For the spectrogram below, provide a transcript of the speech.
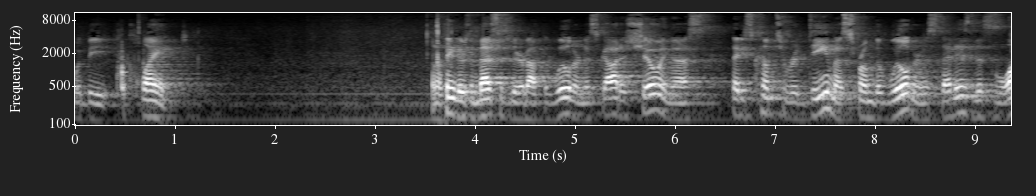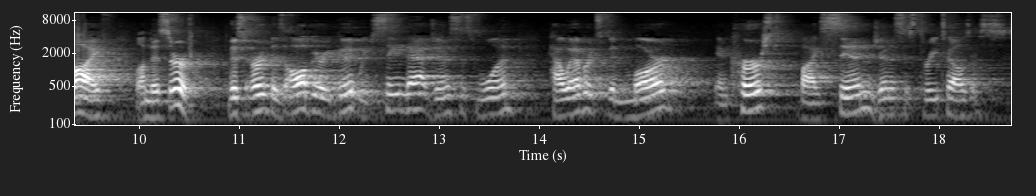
would be proclaimed. And I think there's a message there about the wilderness. God is showing us that He's come to redeem us from the wilderness that is this life on this earth. This earth is all very good. We've seen that, Genesis 1. However, it's been marred and cursed by sin, Genesis 3 tells us.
